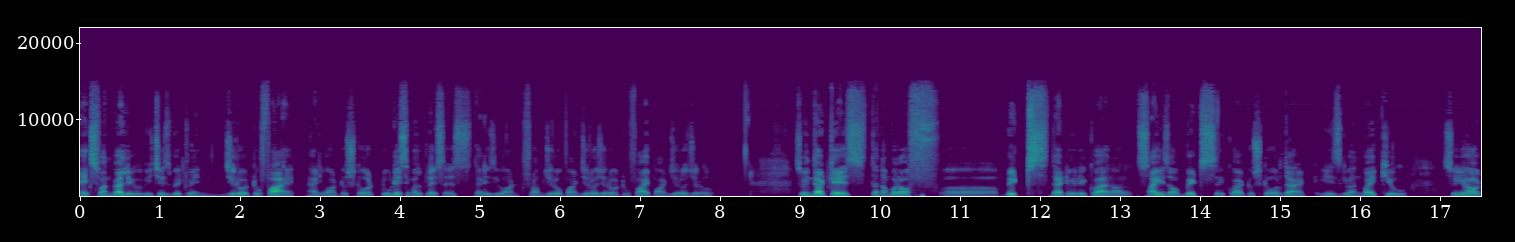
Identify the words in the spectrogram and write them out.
x1 value, which is between 0 to 5, and you want to store two decimal places, that is you want from 0.00 to 5.00. So in that case, the number of uh, bits that you require or size of bits required to store that is given by q so you have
